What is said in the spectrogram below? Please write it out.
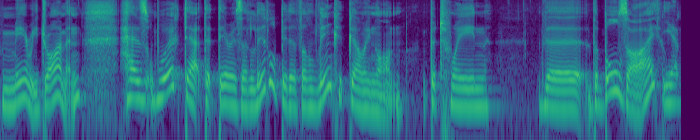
Mary Dryman, has worked out that there is a little bit of a link going on between the the bullseye, Yep.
